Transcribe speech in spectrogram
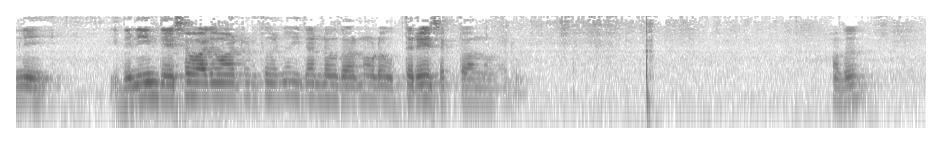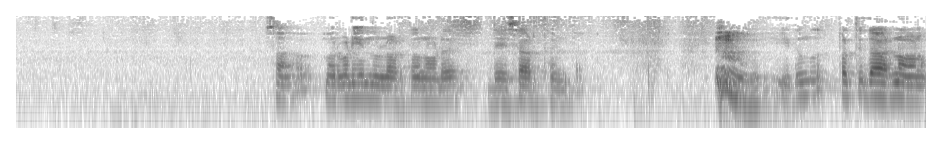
ഇനി ഇതിനെയും ദേശവാചമായിട്ട് എടുത്തു കഴിഞ്ഞാൽ ഇതല്ല ഉദാഹരണം. അവിടെ ഉത്തരേ ശക്ത എന്നുള്ളത് അത് മറുപടി എന്നുള്ള അർത്ഥത്തിനോട് ദേശാർത്ഥമില്ല ഇതും പ്രത്യുദാഹരണമാണ്.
